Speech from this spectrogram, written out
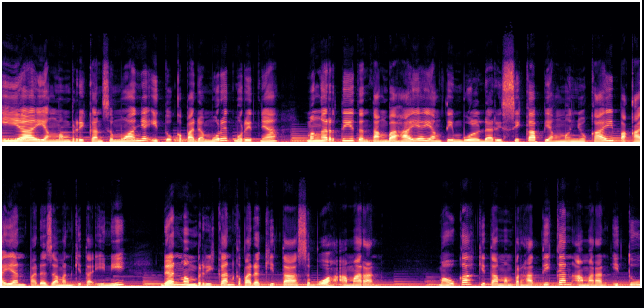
ia yang memberikan semuanya itu kepada murid-muridnya mengerti tentang bahaya yang timbul dari sikap yang menyukai pakaian pada zaman kita ini dan memberikan kepada kita sebuah amaran. Maukah kita memperhatikan amaran itu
